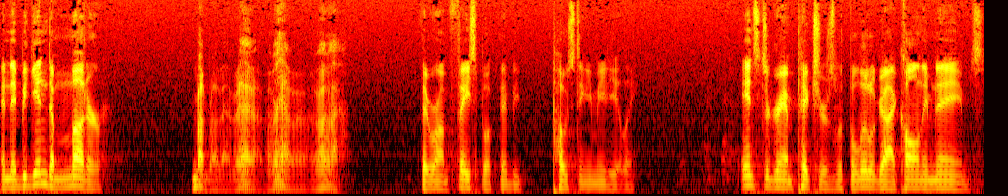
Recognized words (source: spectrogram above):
and they begin to mutter. If they were on Facebook, they'd be posting immediately. Instagram pictures with the little guy calling him names.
